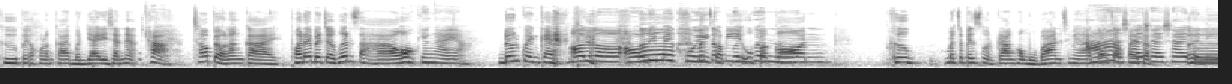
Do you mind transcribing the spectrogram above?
คือไปออกกำลังกายเหมือนยายดิฉันเนี่ยค่ะชอบไปออกกำลังกายพอได้ไปเจอเพื่อนสาวออกยังไงอะเดินแกว่งแขนอ๋อเหรออ๋อได้ไปคุยมันจะกับมีเพื่อนๆอุปกเนอะรณ์ คือมันจะเป็นส่วนกลางของหมู่บ้านใช่ไหมคะอ่าก็จะไปแบบใช่ใช่ใช่เดี๋ยวนี้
